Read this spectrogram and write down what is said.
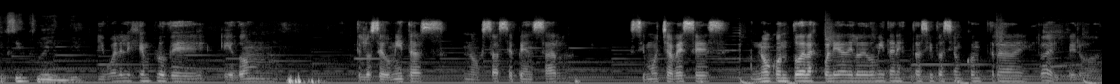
existen hoy en día. Igual el ejemplo de Edom de los edomitas nos hace pensar si muchas veces, no con todas las cualidades de los edomitas en esta situación contra Israel, pero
